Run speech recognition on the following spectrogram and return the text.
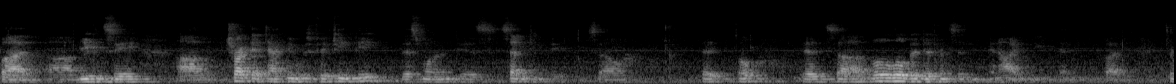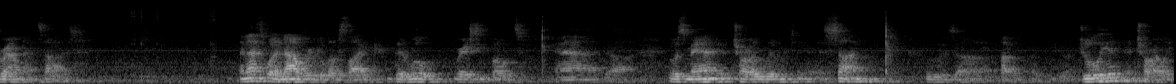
But um, you can see um, shark that attacked me was 15 feet. This one is 17 feet. So it, oh, it's uh, a little, little bit difference in, in height, and, but it's around that size. And that's what an outrigger looks like. They're little racing boats. And uh, it was a man, Charlie Liverton, and his son, who was uh, uh, Julian and Charlie.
